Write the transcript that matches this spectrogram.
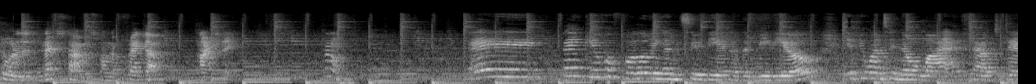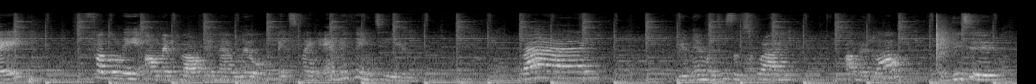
sure that next time it's gonna break up nicely. Hmm. Hey, thank you for following until the end of the video. If you want to know why I failed today, follow me on my blog and I will explain everything to you. Bye! Remember to subscribe on my blog and YouTube.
